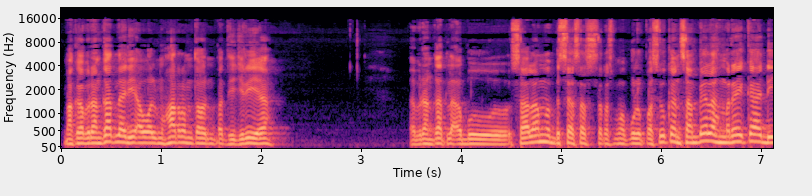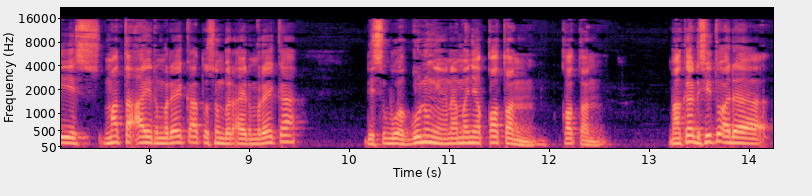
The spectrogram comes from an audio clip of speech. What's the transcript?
Maka berangkatlah di awal Muharram tahun 4 Hijriah berangkatlah Abu Salamah bersama 150 pasukan sampailah mereka di mata air mereka atau sumber air mereka di sebuah gunung yang namanya Koton, Koton. Maka di situ ada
